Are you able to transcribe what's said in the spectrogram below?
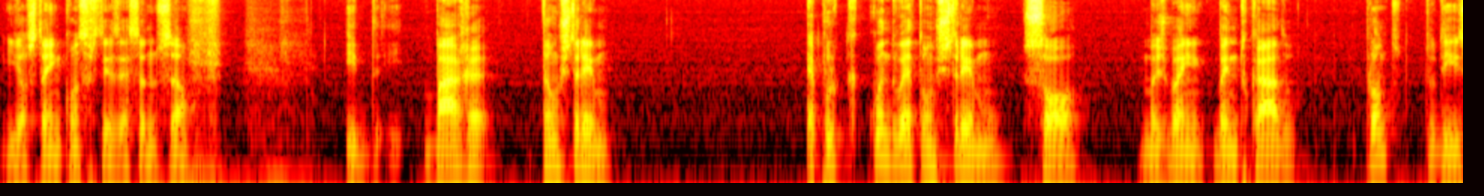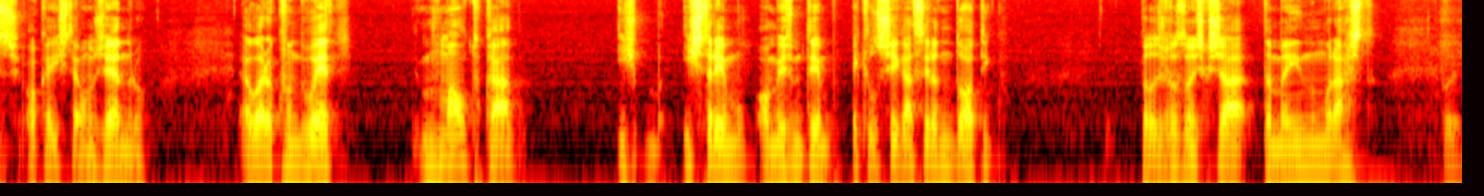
e eles têm com certeza essa noção, e de- barra tão extremo. É porque quando é tão extremo, só, mas bem, bem tocado, pronto, tu dizes, ok, isto é um género. Agora, quando é mal tocado e extremo ao mesmo tempo, aquilo chega a ser anedótico. Pelas É. razões que já também enumeraste. Eles,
